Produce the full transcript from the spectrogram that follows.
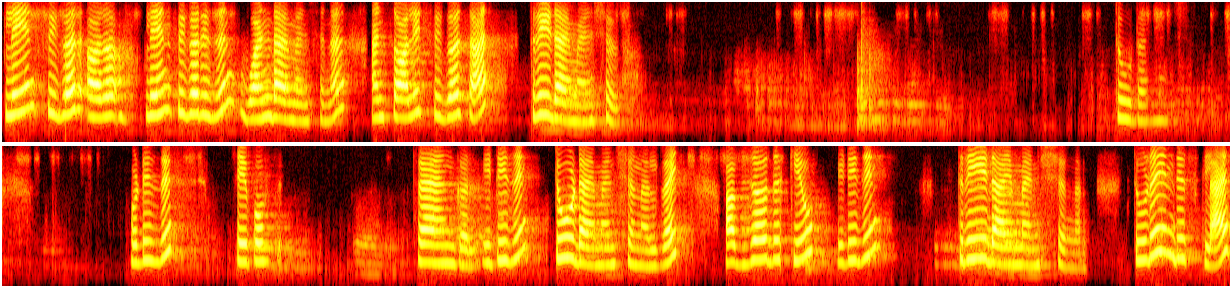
Plane figure or a plane figure is in one dimensional and solid figures are three dimensional. Two dimensional. What is this? Shape of triangle. It is in two dimensional, right? Observe the cube. It is in three dimensional. Today in this class,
